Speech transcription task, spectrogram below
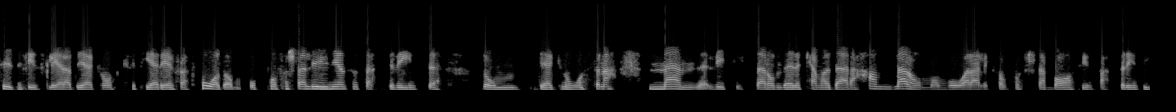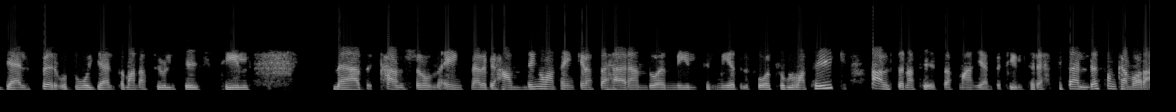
tid. Det finns flera diagnoskriterier för att få dem och på första linjen så sätter vi inte de diagnoserna. Men vi tittar om det kan vara där det handlar om, om våra liksom, första basinsatser inte hjälper och då hjälper man naturligtvis till med kanske någon enklare behandling om man tänker att det här ändå är en mild till medelsvår problematik. Alternativt att man hjälper till till rätt ställe som kan vara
